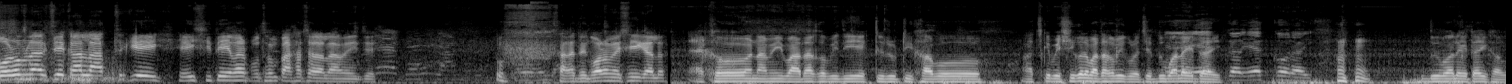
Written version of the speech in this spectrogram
গরম লাগছে, কাল রাত থেকে এই শীতে এবার প্রথম পাখা চালালাম, এই যে। সারাদিন গরম এসেই গেল। এখন আমি বাঁধাকপি দিয়ে একটি রুটি খাব। আজকে বেশি করে বাঁধাকপি করেছে দুবেলা এটাই। দুবেলা এটাই খাব।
